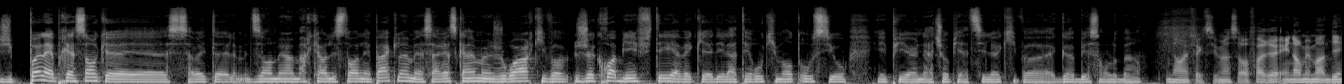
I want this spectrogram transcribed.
J'ai pas l'impression que ça va être, euh, le- disons, le meilleur marqueur de l'histoire de l'Impact, là, mais ça reste quand même un joueur qui va, je crois, bien fitter avec euh, des latéraux qui montent aussi haut et puis un Nacho Piatti là, qui va gober son lot de ballon. Non, effectivement, ça va faire euh, énormément de bien.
